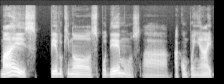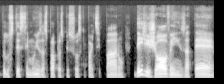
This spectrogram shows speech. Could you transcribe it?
mas pelo que nós podemos a, acompanhar e pelos testemunhos das próprias pessoas que participaram, desde jovens até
